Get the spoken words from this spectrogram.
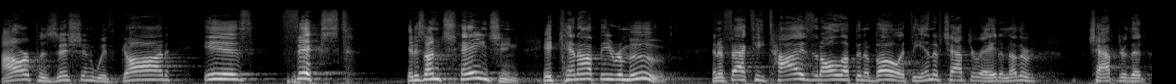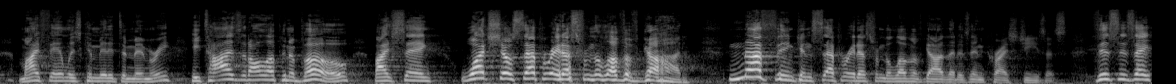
Our position with God is fixed, it is unchanging, it cannot be removed. And in fact, he ties it all up in a bow at the end of chapter 8, another chapter that my family's committed to memory. He ties it all up in a bow by saying, What shall separate us from the love of God? Nothing can separate us from the love of God that is in Christ Jesus. This is a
